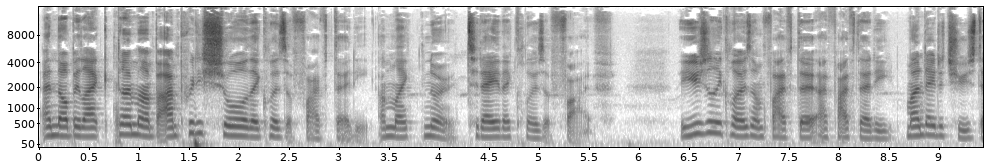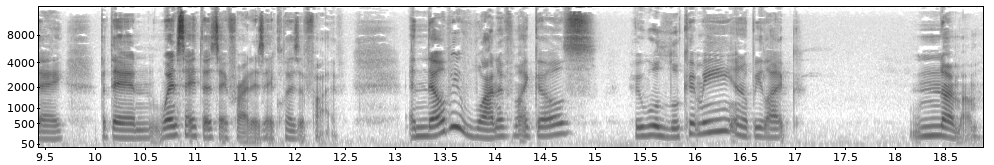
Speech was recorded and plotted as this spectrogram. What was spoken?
And they'll be like, "No, mum, but I'm pretty sure they close at 5:30." I'm like, "No, today they close at 5." They usually close on 5 thir- at 5:30 Monday to Tuesday, but then Wednesday, Thursday, Fridays they close at 5. And there'll be one of my girls who will look at me and it'll be like, "No, mum.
